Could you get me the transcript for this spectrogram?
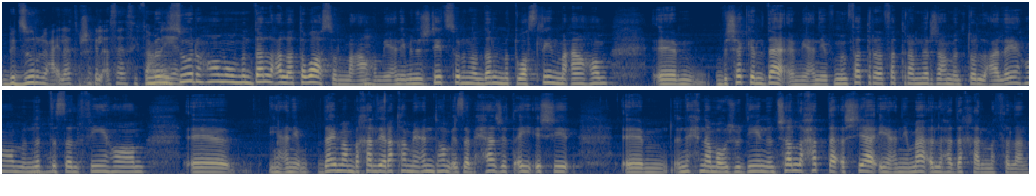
بتزوروا العائلات بشكل أساسي فعليا؟ بنزورهم وبنضل على تواصل معهم يعني من جديد صرنا نضل متواصلين معهم بشكل دائم. يعني من فترة لفترة بنرجع بنطل عليهم بنتصل فيهم. يعني دائما بخلي رقمي عندهم إذا بحاجة أي شيء نحن موجودين. إن شاء الله حتى أشياء يعني ما لها دخل مثلا.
